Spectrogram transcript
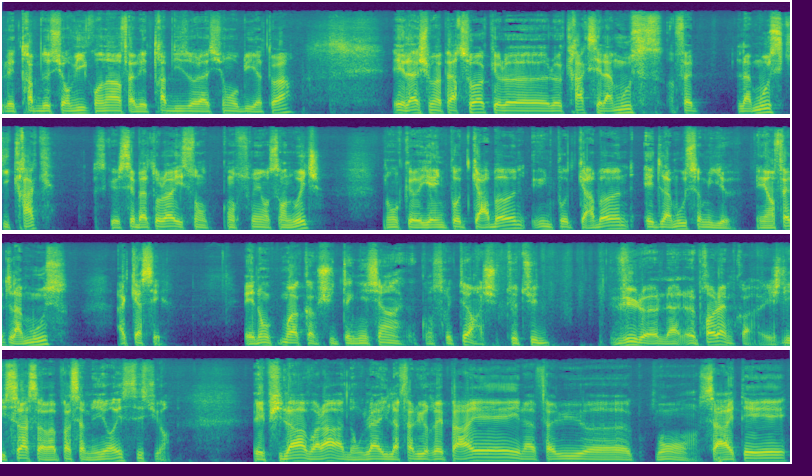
les trappes de survie qu'on a, enfin les trappes d'isolation obligatoires. Et là, je m'aperçois que le, le crack, c'est la mousse. En fait, la mousse qui craque, parce que ces bateaux-là, ils sont construits en sandwich. Donc, euh, il y a une peau de carbone, une peau de carbone et de la mousse au milieu. Et en fait, la mousse a cassé. Et donc, moi, comme je suis technicien, constructeur, j'ai tout de suite vu le problème, quoi. Et je dis, ça, ça va pas s'améliorer, c'est sûr. Et puis là, voilà, donc là, il a fallu réparer, il a fallu, euh, bon, s'arrêter.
